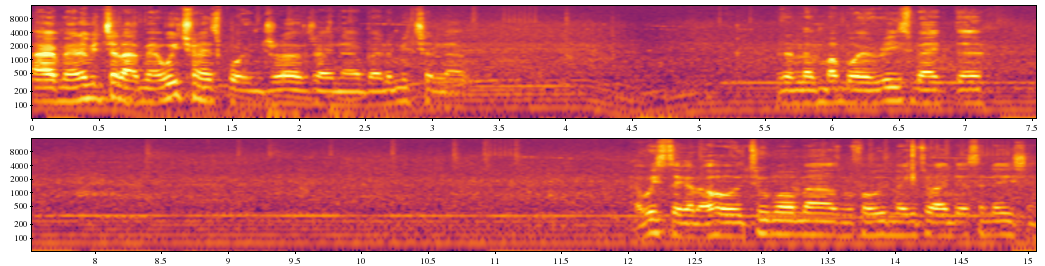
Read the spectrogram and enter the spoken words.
All right, man. Let me chill out, man. We transporting drugs right now, bro. Let me chill out. I left my boy Reese back there. And we still got a whole two more miles before we make it to our destination.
